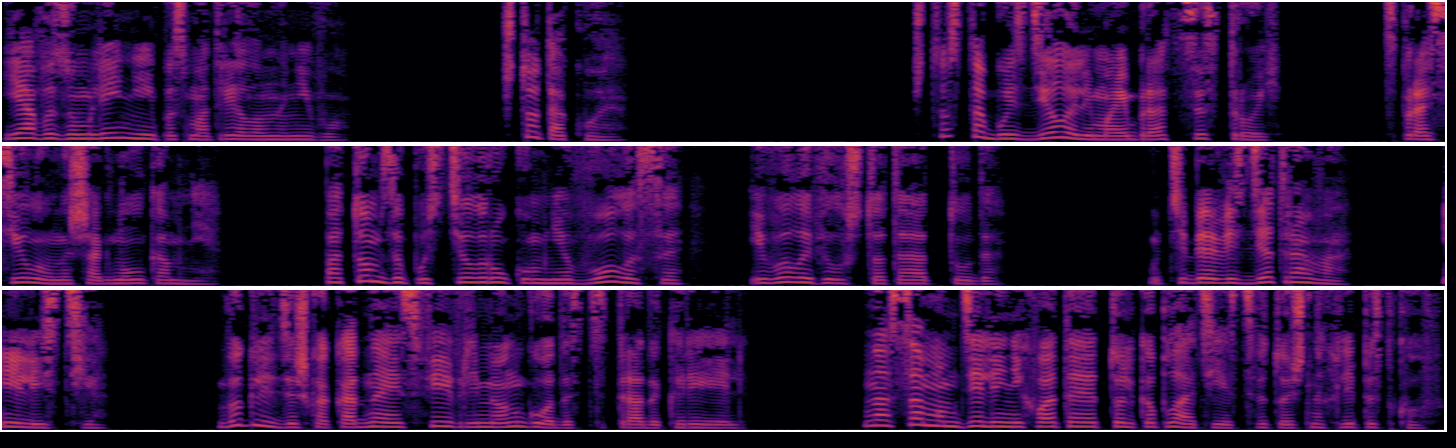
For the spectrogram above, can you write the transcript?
Я в изумлении посмотрела на него. Что такое? Что с тобой сделали мои брат с сестрой? спросил он и шагнул ко мне. Потом запустил руку мне в волосы и выловил что-то оттуда. У тебя везде трава и листья. Выглядишь как одна из фей времен года с тетрады Кориэль. На самом деле не хватает только платья из цветочных лепестков.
